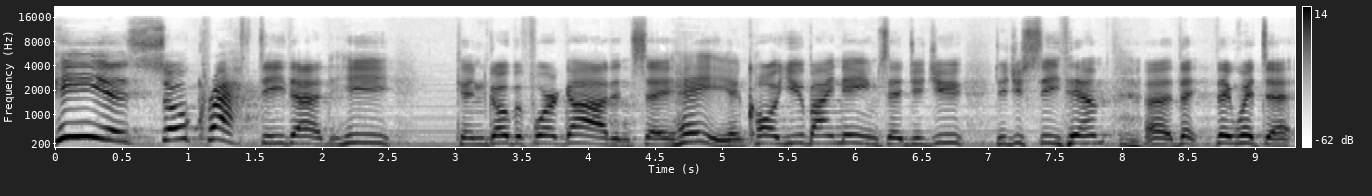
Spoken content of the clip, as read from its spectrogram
he is so crafty that he can go before God and say, "Hey," and call you by name. Say, "Did you did you see them? Uh, they they went to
